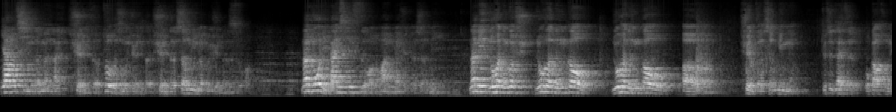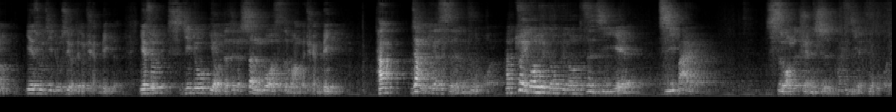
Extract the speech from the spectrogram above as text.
邀请人们来选择，做个什么选择？选择生命而不选择死亡。那如果你担心死亡的话，你要选择生命。那你如何能够如何能够如何能够呃选择生命呢？就是在这里，我告诉你，耶稣基督是有这个权柄的。耶稣基督有着这个胜过死亡的权柄，他让一个死人复活了，他最终最终最终自己也击败了死亡的权势，他自己也复活了。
